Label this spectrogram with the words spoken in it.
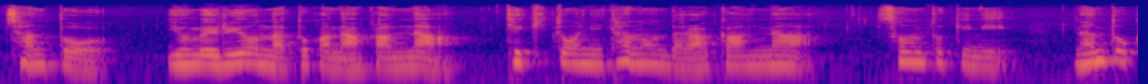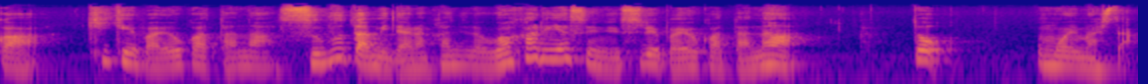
ちゃんと読めるようになっとかなあかんな。適当に頼んだらあかんな。その時になんとか聞けばよかったな酢豚みたいな感じの分かりやすいようにすればよかったなと思いました。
